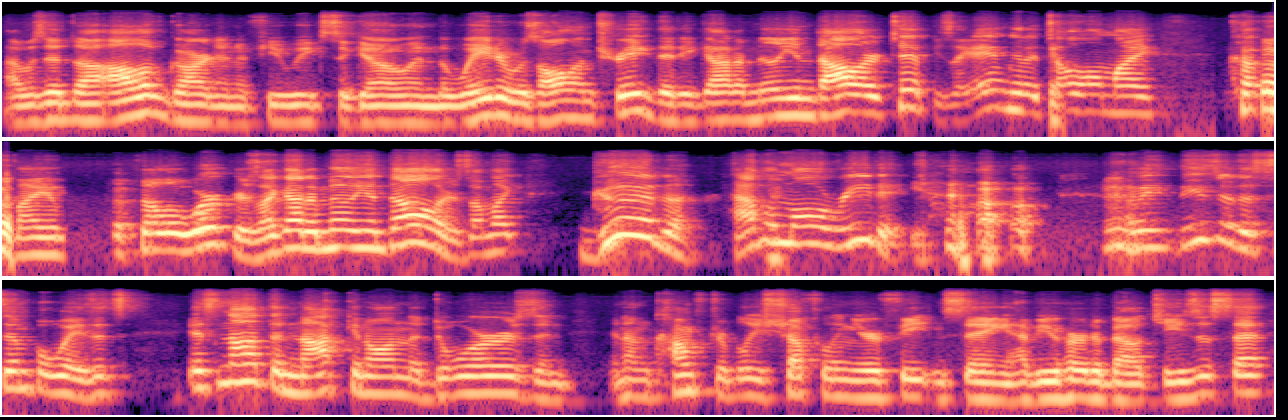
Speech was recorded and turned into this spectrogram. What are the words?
I was at Olive Garden a few weeks ago, and the waiter was all intrigued that he got a million dollar tip. He's like, "Hey, I'm going to tell all my my fellow workers I got a million dollars." I'm like, "Good, have them all read it." You know? I mean, these are the simple ways. It's it's not the knocking on the doors and, and uncomfortably shuffling your feet and saying, Have you heard about Jesus? That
